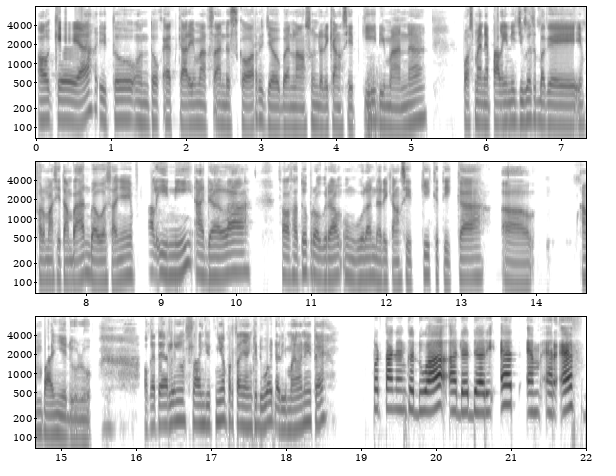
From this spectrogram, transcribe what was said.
Oke ya, itu untuk Ed Karimax underscore jawaban langsung dari Kang Sidki di mana Postman Nepal ini juga sebagai informasi tambahan bahwasanya Nepal ini adalah salah satu program unggulan dari Kang Sidki ketika eh, kampanye dulu. Oke, Teh Erlin, selanjutnya pertanyaan kedua dari mana nih, Teh? Pertanyaan kedua ada dari @mrf.bhrdshr.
